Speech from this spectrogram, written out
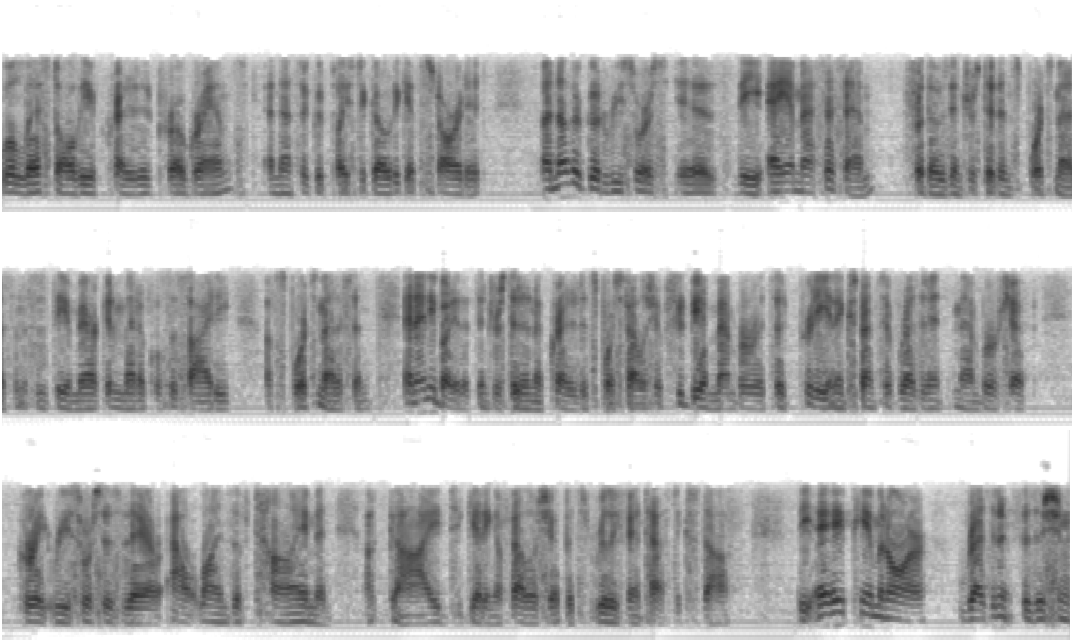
will list all the accredited programs, and that's a good place to go to get started. Another good resource is the AMSSM, for those interested in sports medicine. This is the American Medical Society of Sports Medicine. And anybody that's interested in accredited sports fellowship should be a member. It's a pretty inexpensive resident membership. Great resources there, outlines of time, and a guide to getting a fellowship. It's really fantastic stuff. The AAPM&R Resident Physician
